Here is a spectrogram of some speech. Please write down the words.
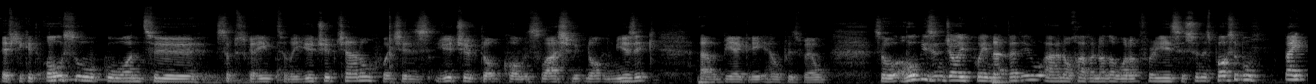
If you could also go on to subscribe to my YouTube channel, which is youtube.com slash McNaughtonMusic, that would be a great help as well. So I hope you enjoyed playing that video and I'll have another one up for you as soon as possible. Bye!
